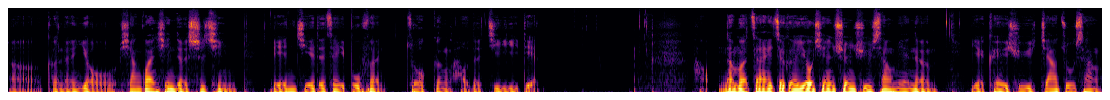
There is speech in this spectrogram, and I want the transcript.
呃可能有相关性的事情连接的这一部分做更好的记忆点。好，那么在这个优先顺序上面呢，也可以去加注上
